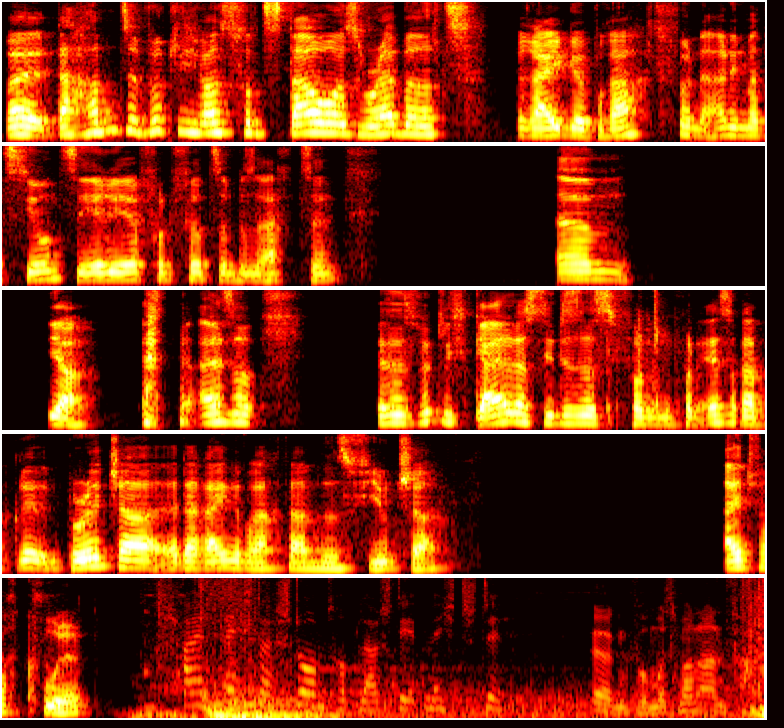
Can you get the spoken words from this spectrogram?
Weil da haben sie wirklich was von Star Wars Rebels reingebracht von der Animationsserie von 14 bis 18. Ähm, ja, also es ist wirklich geil, dass sie dieses von, von Ezra Bridger äh, da reingebracht haben, das Future. Einfach cool. Ein echter Sturmtruppler steht nicht still. Irgendwo muss man anfangen.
